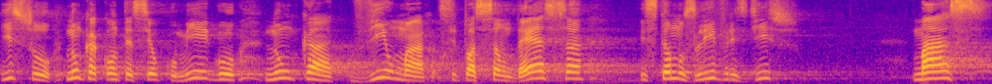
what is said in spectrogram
isso nunca aconteceu comigo, nunca vi uma situação dessa, estamos livres disso. Mas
